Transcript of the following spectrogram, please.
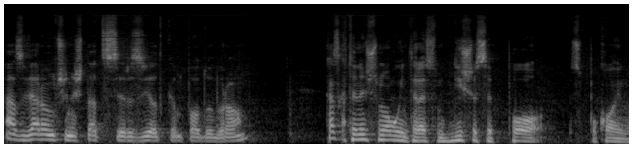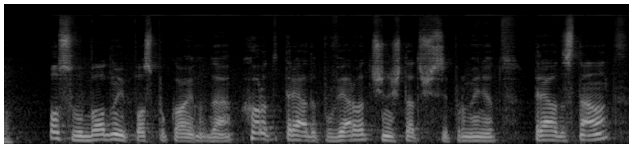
Аз вярвам, че нещата се развиват към по-добро. Казахте нещо много интересно. Диша се по-спокойно. По-свободно и по-спокойно, да. Хората трябва да повярват, че нещата ще се променят. Трябва да станат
